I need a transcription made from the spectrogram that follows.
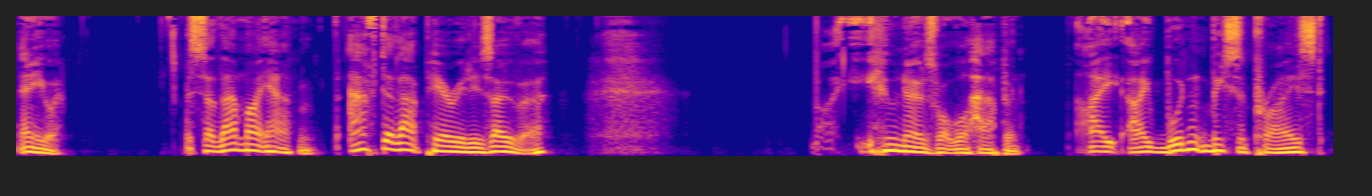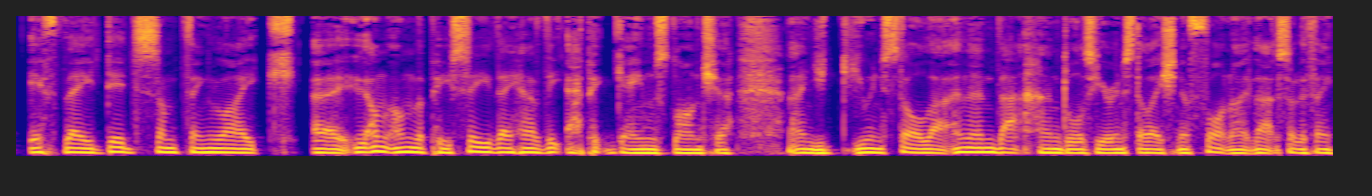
Anyway, so that might happen. After that period is over, who knows what will happen. I, I wouldn't be surprised if they did something like uh, on, on the PC they have the Epic Games launcher and you you install that and then that handles your installation of Fortnite that sort of thing.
